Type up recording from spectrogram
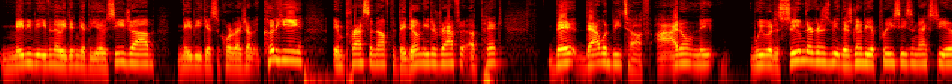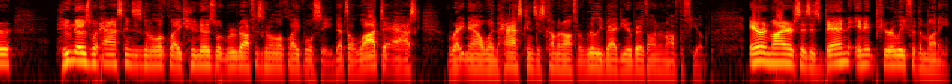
Maybe even though he didn't get the OC job, maybe he gets the quarterback job. Could he impress enough that they don't need to draft a pick? They that would be tough. I, I don't need. We would assume they're going to be there's going to be a preseason next year. Who knows what Haskins is going to look like? Who knows what Rudolph is going to look like? We'll see. That's a lot to ask right now when Haskins is coming off a really bad year, both on and off the field. Aaron Meyer says, Is Ben in it purely for the money?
